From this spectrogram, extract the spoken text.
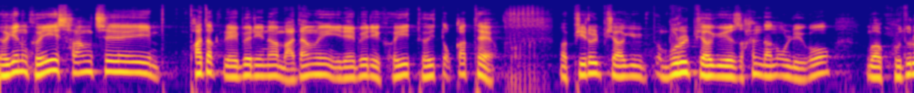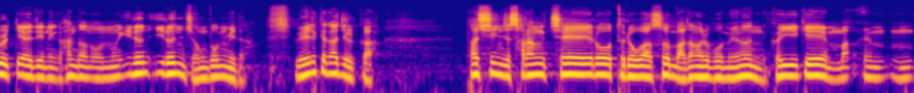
여기는 거의 사랑채의 바닥 레벨이나 마당의 레벨이 거의 거의 똑같아요. 뭐 비를 피하기 물을 피하기 위해서 한 단 올리고 뭐 구두를 떼야 되니까 한 단 올리는 이런 이런 정도입니다. 왜 이렇게 낮을까? 다시 이제 사랑채로 들어와서 마당을 보면은 거의 이게 마, 음,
